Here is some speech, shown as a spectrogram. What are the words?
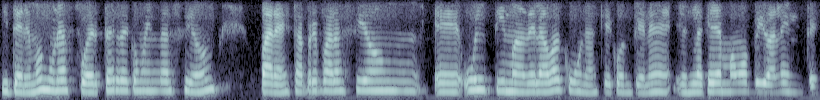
y tenemos una fuerte recomendación para esta preparación eh, última de la vacuna que contiene, es la que llamamos bivalente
